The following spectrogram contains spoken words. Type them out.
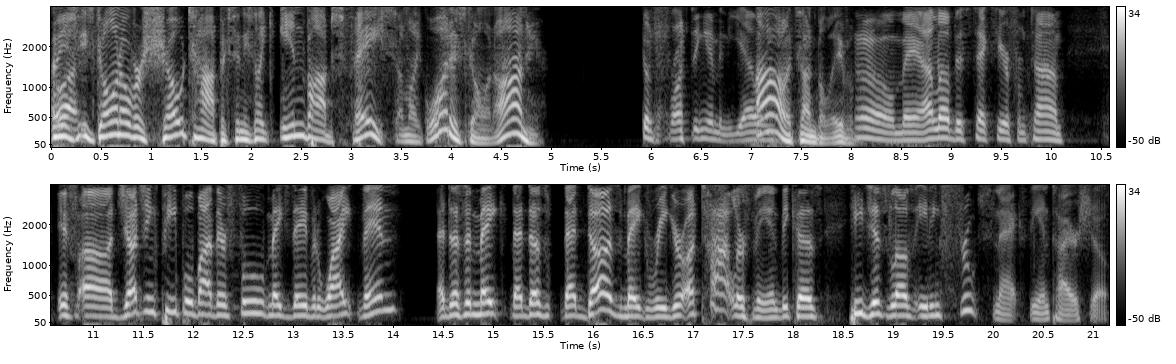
I mean, he's, he's going over show topics, and he's like in Bob's face. I'm like, what is going on here? Confronting him and yelling. Oh, it's unbelievable. Oh man, I love this text here from Tom. If uh, judging people by their food makes David white, then that doesn't make that does that does make Riger a toddler then because he just loves eating fruit snacks the entire show,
